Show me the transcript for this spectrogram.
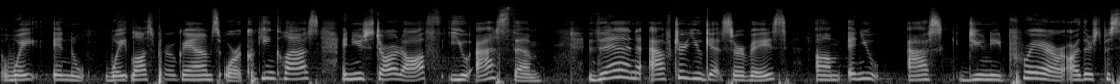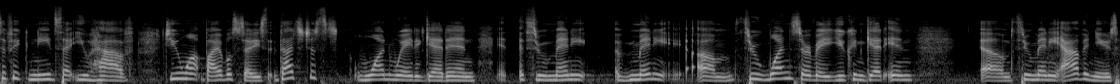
weight in weight loss programs or a cooking class? And you start off you ask them. Then after you get surveys um, and you ask do you need prayer? Are there specific needs that you have? Do you want bible studies? That's just one way to get in through many many um, through one survey you can get in um, through many avenues.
